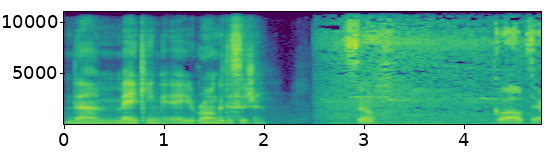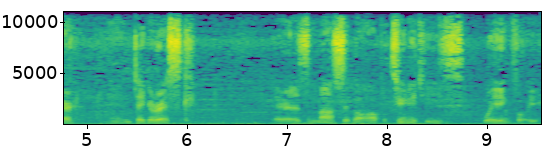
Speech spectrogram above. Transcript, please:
than making a wrong decision. So, go out there and take a risk. There's massive opportunities waiting for you.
